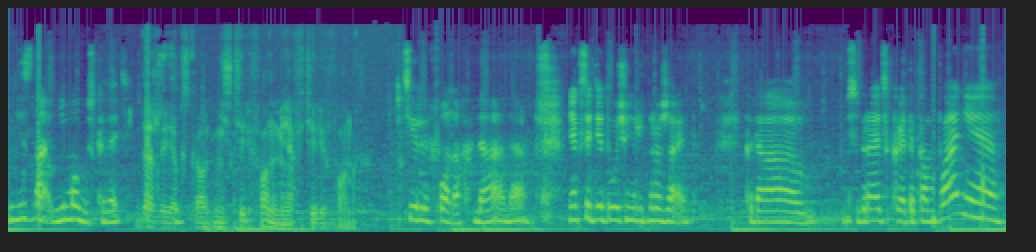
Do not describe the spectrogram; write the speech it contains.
не знаю, не могу сказать. Даже, я бы сказал, не с телефонами, а в телефонах. В телефонах, да, да. Меня, кстати, это очень раздражает. Когда собирается какая-то компания,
